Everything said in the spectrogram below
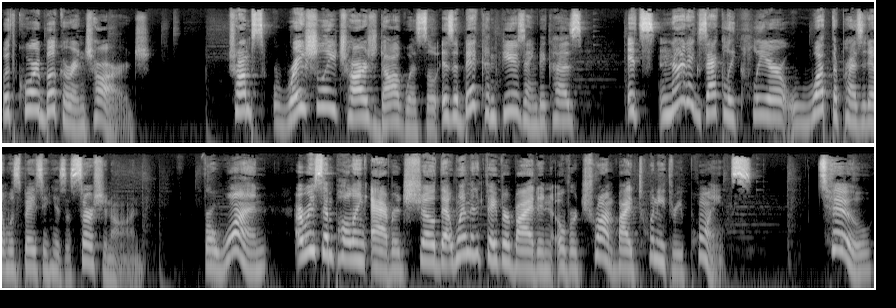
with Cory Booker in charge. Trump's racially charged dog whistle is a bit confusing because it's not exactly clear what the president was basing his assertion on. For one, a recent polling average showed that women favor Biden over Trump by 23 points. Two,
